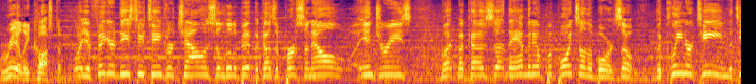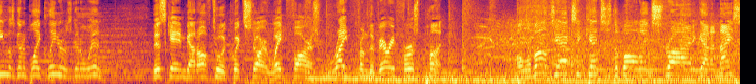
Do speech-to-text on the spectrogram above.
really cost them. Well, you figured these two teams were challenged a little bit because of personnel injuries, but because uh, they haven't been able to put points on the board. So the cleaner team, the team was going to play cleaner, was going to win. This game got off to a quick start. Wake Forest right from the very first punt. Well, Lavelle Jackson catches the ball in stride and got a nice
